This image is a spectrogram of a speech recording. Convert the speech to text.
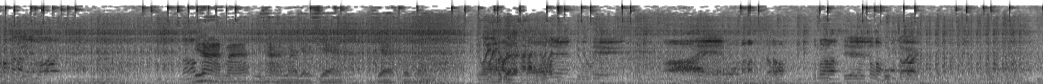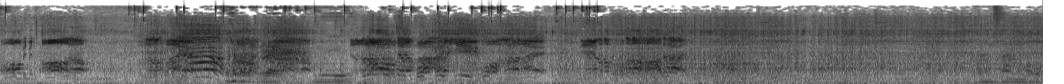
คำสั่งเรียบร้อยมีทหารมามีทหารมาเดี๋ยวเคลียร์เคลียร์ครบแล้วหน่วยเขาเดือดขันเลยอยู่นี่ไอ้โอ้บัดนกรัสเซียจะต้องภูมิใจอ๋อเป็นอ้อแล้วกำลังไประวังด้วยมีเราจะปลดขยี้พวกมันให้เตรียมรับทหารได้ การสร้างโลก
